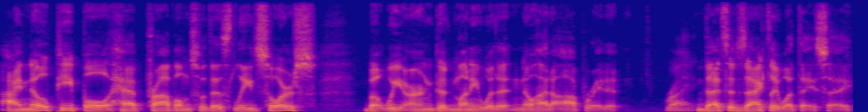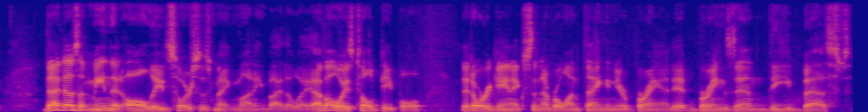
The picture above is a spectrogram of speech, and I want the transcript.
I know people have problems with this lead source, but we earn good money with it and know how to operate it. Right. That's exactly what they say. That doesn't mean that all lead sources make money, by the way. I've always told people that organic's the number one thing in your brand. It brings in the best,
